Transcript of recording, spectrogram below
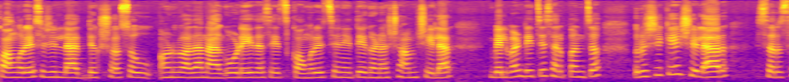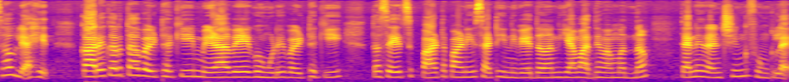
काँग्रेस जिल्हाध्यक्ष सौ अनुराधा नागोडे तसेच काँग्रेसचे नेते घनश्याम शेलार बेलवंडीचे सरपंच ऋषिकेश शेलार सरसावले आहेत. कार्यकर्ता बैठकी मेळावे घोंगडी बैठकी तसेच पाठपाणीसाठी निवेदन या माध्यमामधनं त्यांनी रणशिंग फुंकलंय.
